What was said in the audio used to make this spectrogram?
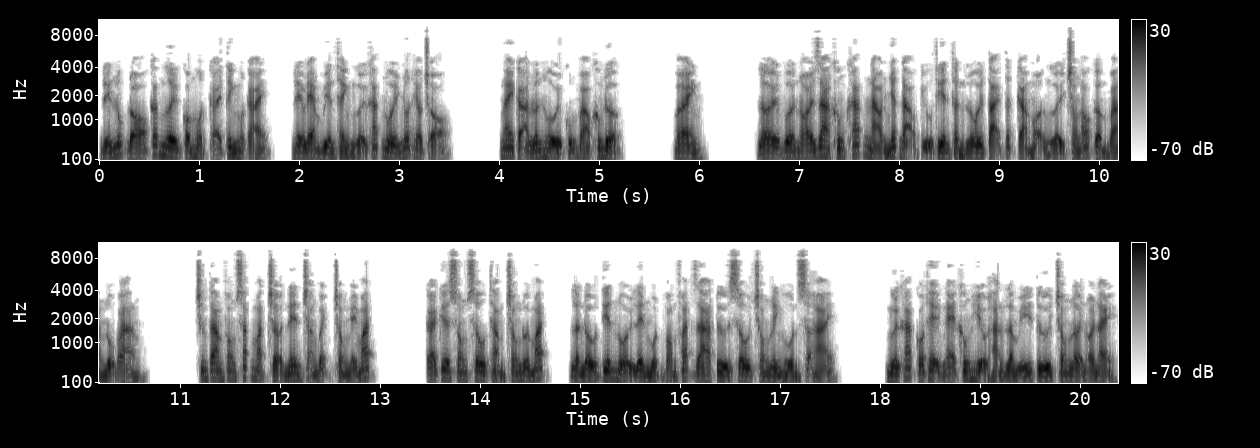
Đến lúc đó các ngươi có một cái tính một cái, đều đem biến thành người khác nuôi nhốt heo chó. Ngay cả luân hồi cũng vào không được. Và anh, lời vừa nói ra không khác nào nhất đạo cựu thiên thần lôi tại tất cả mọi người trong óc cầm vang nổ vang. Trương tam phong sắc mặt trở nên trắng bệnh trong nháy mắt. Cái kia song sâu thẳm trong đôi mắt, lần đầu tiên nổi lên một vòng phát ra từ sâu trong linh hồn sợ hãi. Người khác có thể nghe không hiểu hàn lâm ý tứ trong lời nói này.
